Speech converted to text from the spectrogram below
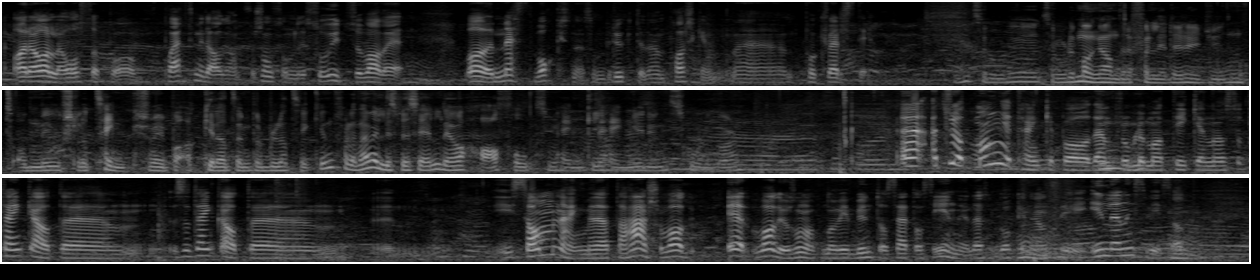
arealet også på, på ettermiddagene. For sånn som det så ut, så var det, var det mest voksne som brukte den parken eh, på kveldstid. Tror du, tror du mange andre foreldre rundt om i Oslo tenker så mye på akkurat den problematikken? For den er veldig spesiell, det å ha folk som egentlig henger rundt skolegården. Eh, Jeg tror at mange tenker på den problematikken, og så tenker jeg at, eh, tenker jeg at eh, i sammenheng med dette her, så var det, var det jo sånn at når vi begynte å sette oss inn i det som dere nevnte innledningsvis, at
